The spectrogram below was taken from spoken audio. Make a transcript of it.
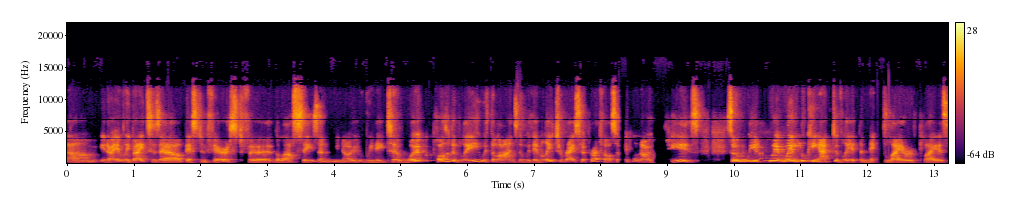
um, you know, Emily Bates is our best and fairest for the last season. You know, we need to work positively with the Lions and with Emily to raise her profile so people know who she is. So we, we're, we're looking actively at the next layer of players,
